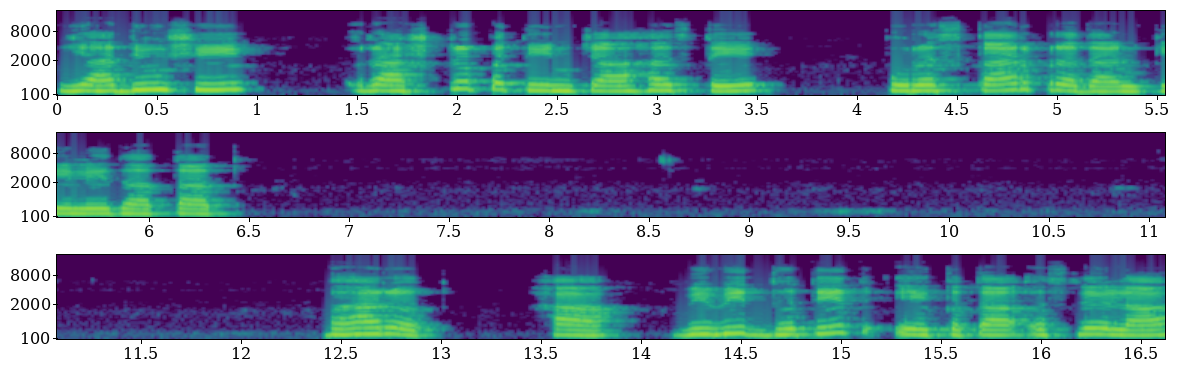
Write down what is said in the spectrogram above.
या दिवशी राष्ट्रपतींच्या हस्ते पुरस्कार प्रदान केले जातात. भारत हा विविधतेत एकता असलेला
